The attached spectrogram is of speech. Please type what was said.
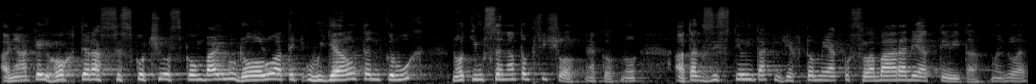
a nějaký hoch teda se skočil z kombajnu dolů a teď uviděl ten kruh, no tím se na to přišlo. Jako, no. A tak zjistili taky, že v tom je jako slabá radioaktivita. Takhle.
